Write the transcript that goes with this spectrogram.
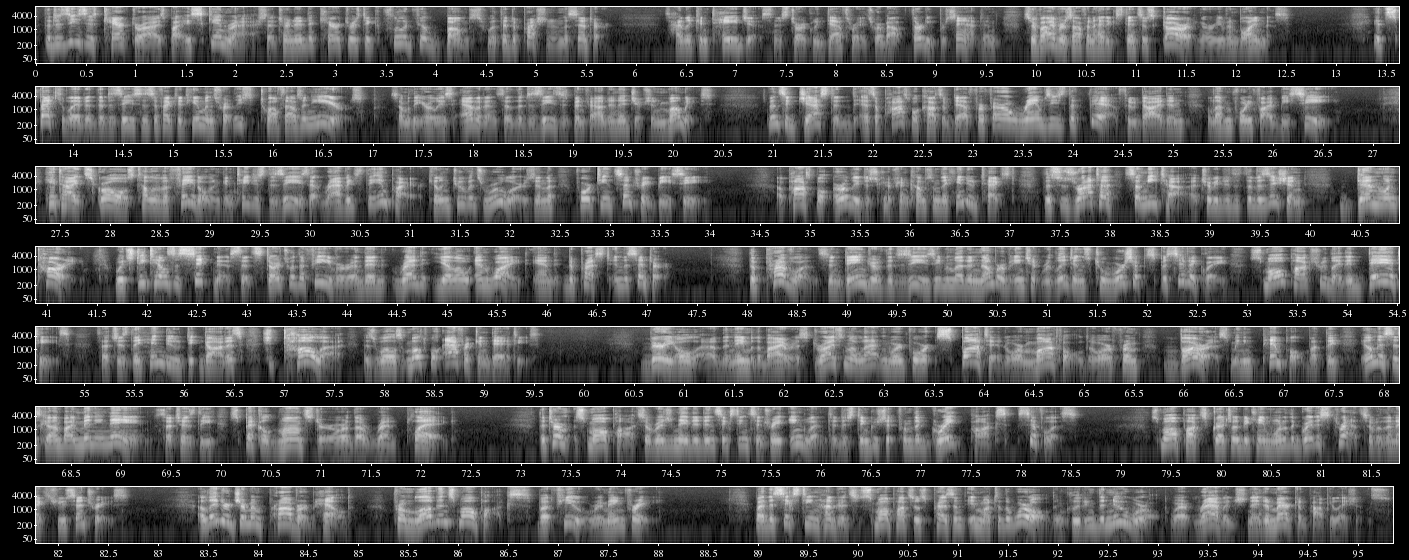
The disease is characterized by a skin rash that turned into characteristic fluid-filled bumps with a depression in the center. It's highly contagious, and historically death rates were about 30%, and survivors often had extensive scarring or even blindness. It's speculated the disease has affected humans for at least 12,000 years. Some of the earliest evidence of the disease has been found in Egyptian mummies. It's been suggested as a possible cause of death for Pharaoh Ramses V, who died in 1145 BC. Hittite scrolls tell of a fatal and contagious disease that ravaged the empire, killing two of its rulers in the 14th century BC. A possible early description comes from the Hindu text, the Sushruta Samhita, attributed to the physician Dhanvantari, which details a sickness that starts with a fever and then red, yellow, and white, and depressed in the center. The prevalence and danger of the disease even led a number of ancient religions to worship specifically smallpox-related deities, such as the Hindu goddess Shitala, as well as multiple African deities. Variola, the name of the virus, derives from the Latin word for spotted or mottled, or from varus, meaning pimple, but the illness has gone by many names, such as the speckled monster or the red plague. The term smallpox originated in 16th century England to distinguish it from the great pox syphilis. Smallpox gradually became one of the greatest threats over the next few centuries. A later German proverb held, From love and smallpox, but few remain free. By the 1600s, smallpox was present in much of the world, including the New World, where it ravaged Native American populations.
